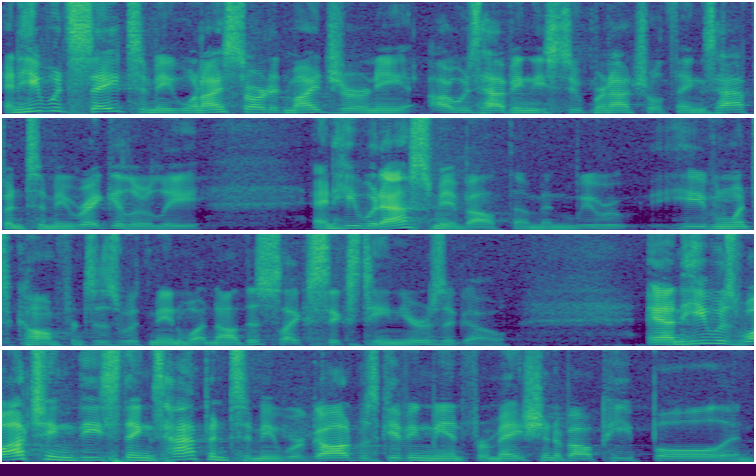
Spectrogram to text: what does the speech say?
And he would say to me, when I started my journey, I was having these supernatural things happen to me regularly. And he would ask me about them. And we were, he even went to conferences with me and whatnot. This is like 16 years ago. And he was watching these things happen to me where God was giving me information about people. And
